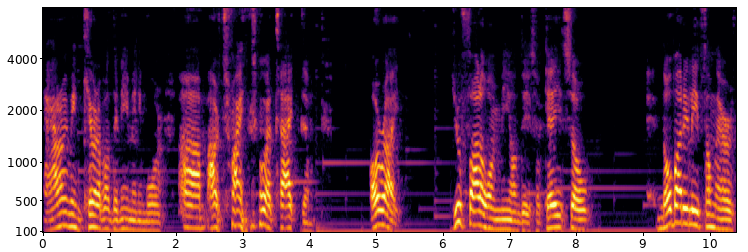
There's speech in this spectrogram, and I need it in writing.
and I don't even care about the name anymore. Um, are trying to attack them. All right, you following me on this, okay? So nobody lives on Earth.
